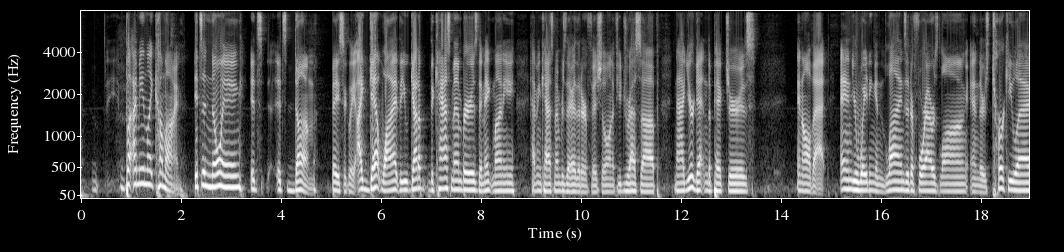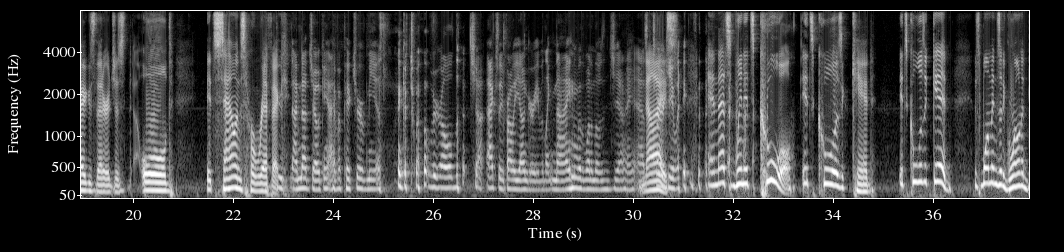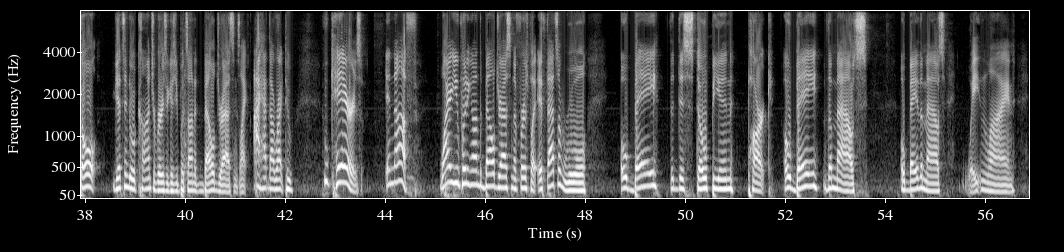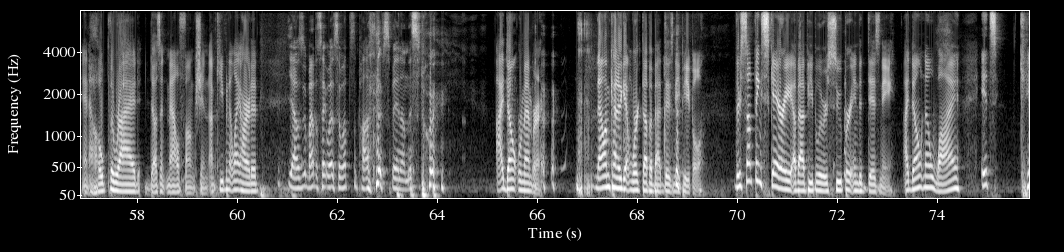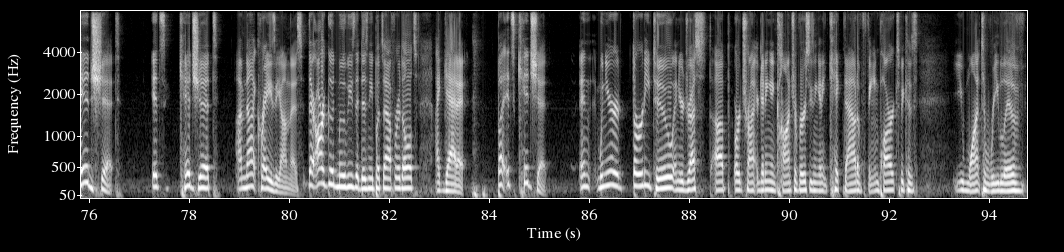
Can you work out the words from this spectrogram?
But I mean, like, come on. It's annoying. It's it's dumb. Basically, I get why you got the cast members. They make money having cast members there that are official, and if you dress up, now you're getting the pictures and all that. And you're waiting in lines that are four hours long, and there's turkey legs that are just old. It sounds horrific. Dude, I'm not joking. I have a picture of me as like a 12 year old, actually probably younger, even like nine, with one of those giant ass Nice. turkey legs. and that's when it's cool. It's cool as a kid. It's cool as a kid. This woman's a grown adult gets into a controversy because she puts on a Belle dress and it's like, I have that right to. Who cares? Enough. Why are you putting on the Belle dress in the first place? If that's a rule, obey the dystopian park. Obey the mouse. Obey the mouse. Wait in line and hope the ride doesn't malfunction. I'm keeping it lighthearted. yeah, I was about to say, what? So what's the positive spin on this story? I don't remember. now I'm kind of getting worked up about Disney people. There's something scary about people who are super into Disney. I don't know why. It's kid shit. It's kid shit. I'm not crazy on this. There are good movies that Disney puts out for adults. I get it. But it's kid shit. And when you're 32 and you're dressed up or trying or getting in controversies and getting kicked out of theme parks because you want to relive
